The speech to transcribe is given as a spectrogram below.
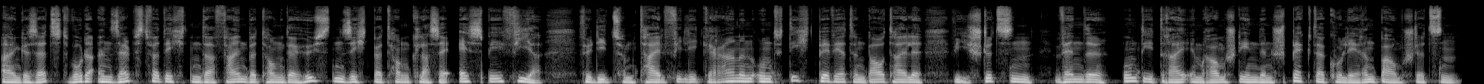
Eingesetzt wurde ein selbstverdichtender Feinbeton der höchsten Sichtbetonklasse SB4 für die zum Teil filigranen und dicht bewehrten Bauteile wie Stützen, Wände und die drei im Raum stehenden spektakulären Baumstützen.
